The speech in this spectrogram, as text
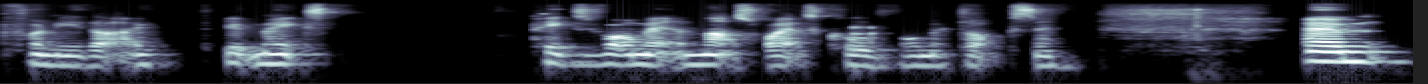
funny that I, it makes pigs vomit, and that's why it's called vomitoxin. Um,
